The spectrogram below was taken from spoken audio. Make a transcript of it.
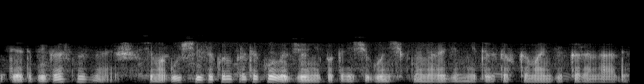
И ты это прекрасно знаешь. Всемогущий закон протокола, Джонни, пока еще гонщик номер один не только в команде Коронадо.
